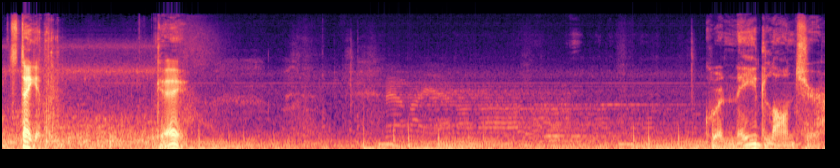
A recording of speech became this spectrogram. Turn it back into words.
Let's take it. Okay. Grenade launcher.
